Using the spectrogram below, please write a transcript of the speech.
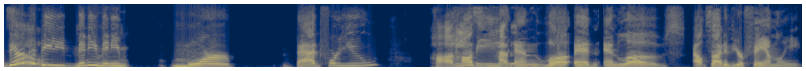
There So- could be many, many more bad for you hobbies, hobbies habits? and love and and loves outside of your family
